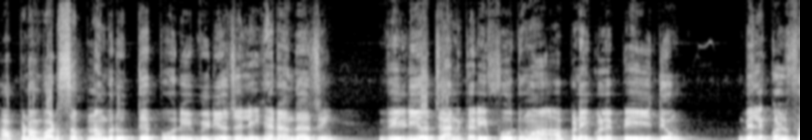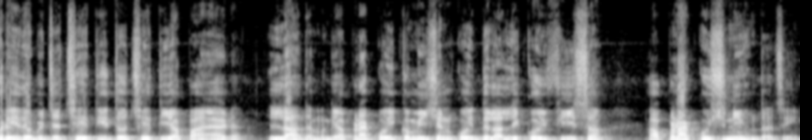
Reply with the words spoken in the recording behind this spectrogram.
ਆਪਣਾ WhatsApp ਨੰਬਰ ਉੱਤੇ ਪੂਰੀ ਵੀਡੀਓ 'ਚ ਲਿਖਿਆ ਰਹਿੰਦਾ ਸੀ ਵੀਡੀਓ ਜਾਣਕਾਰੀ ਫੋਟੋਆਂ ਆਪਣੇ ਕੋਲੇ ਭੇਜ ਦਿਓ। ਬਿਲਕੁਲ ਫ੍ਰੀ ਦੇ ਵਿੱਚ ਛੇਤੀ ਤੋਂ ਛੇਤੀ ਆਪਾਂ ਐਡ ਲਾ ਦੇਵਾਂਗੇ। ਆਪਣਾ ਕੋਈ ਕਮਿਸ਼ਨ ਕੋਈ ਦਲਾਲੀ, ਕੋਈ ਫੀਸ ਆਪਣਾ ਕੁਝ ਨਹੀਂ ਹੁੰਦਾ ਜੀ।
